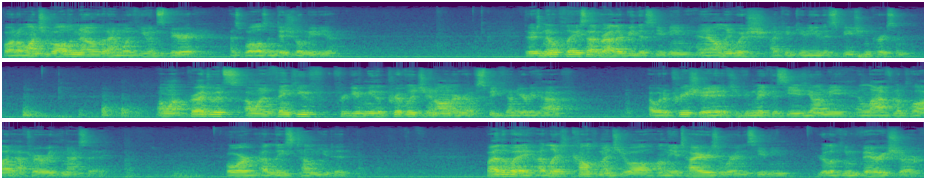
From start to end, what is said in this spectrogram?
But I want you all to know that I'm with you in spirit, as well as in digital media. There's no place I'd rather be this evening, and I only wish I could give you this speech in person. I want graduates, I want to thank you for giving me the privilege and honor of speaking on your behalf. I would appreciate it if you could make this easy on me and laugh and applaud after everything I say. Or at least tell me you did. By the way, I'd like to compliment you all on the attires you're wearing this evening. You're looking very sharp.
